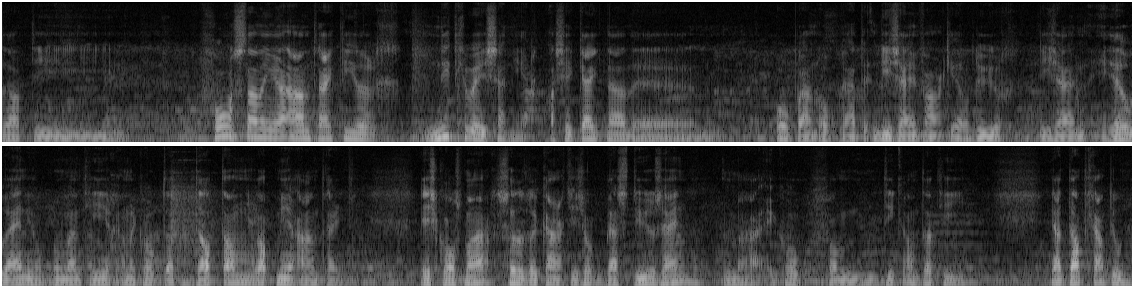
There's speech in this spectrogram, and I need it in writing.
dat die voorstellingen aantrekt die er niet geweest zijn hier. Als je kijkt naar de opera en operetten, die zijn vaak heel duur. Die zijn heel weinig op het moment hier. En ik hoop dat dat dan wat meer aantrekt. is kostbaar. Zullen de kaartjes ook best duur zijn. Maar ik hoop van die kant dat hij ja, dat gaat doen.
